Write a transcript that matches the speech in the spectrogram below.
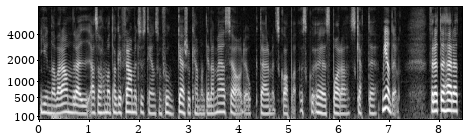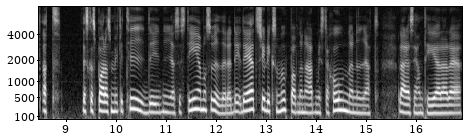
gynna varandra i, alltså har man tagit fram ett system som funkar så kan man dela med sig av det och därmed skapa, eh, spara skattemedel. För att det här att, att det ska spara så mycket tid i nya system och så vidare, det, det äts ju liksom upp av den här administrationen i att lära sig hantera det.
